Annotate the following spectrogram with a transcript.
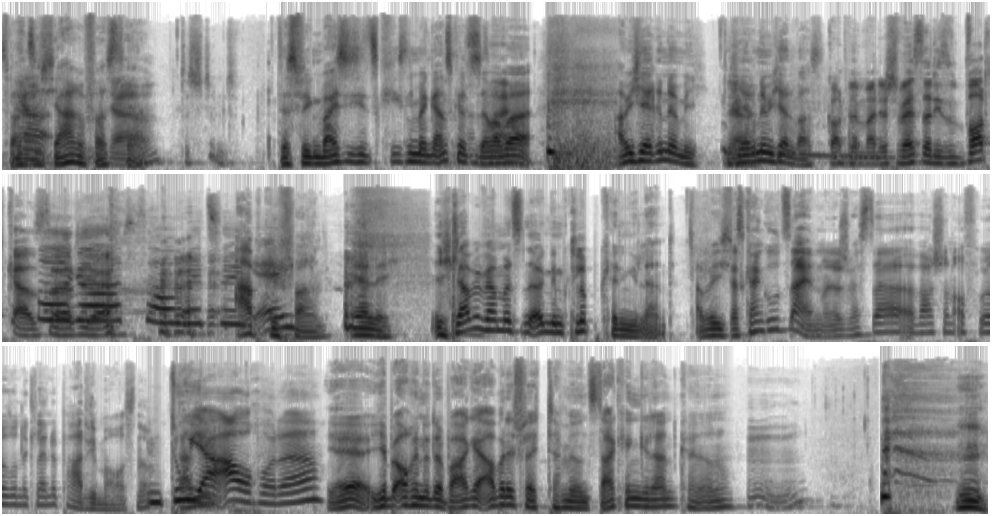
20 Jahre fast Ja, her. das stimmt. Deswegen weiß ich jetzt, kriege ich nicht mehr ganz ganz zusammen, aber, aber ich erinnere mich. Ich Ja. erinnere mich an was. Gott, wenn meine Schwester diesen Podcast oh hört. Gott, so witzig. Abgefahren, ehrlich. Ich glaube, wir haben uns in irgendeinem Club kennengelernt. Aber ich, Das kann gut sein. Meine Schwester war schon auch früher so eine kleine Partymaus, ne? echt. Du Dann- ja auch, oder? ja, ja, ich habe auch in der Bar gearbeitet. Vielleicht haben wir uns da kennengelernt, keine Ahnung. Hm.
